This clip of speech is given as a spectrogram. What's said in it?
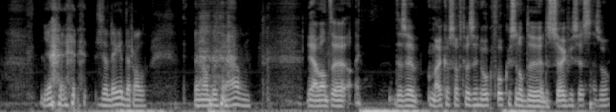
ja, ze liggen er al. Ze zijn al begraven. Ja, want eh, dus, eh, Microsoft wil zich nu ook focussen op de, de services en zo.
